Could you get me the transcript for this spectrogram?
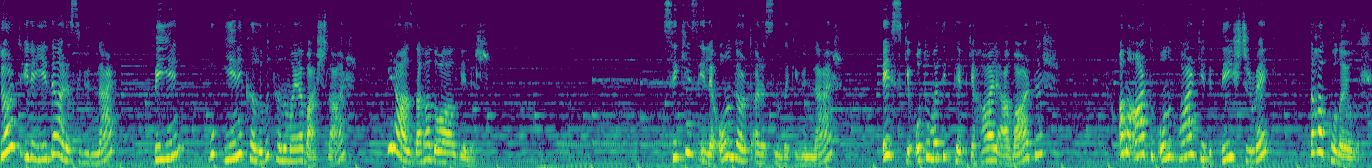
4 ile 7 arası günler beyin bu yeni kalıbı tanımaya başlar, biraz daha doğal gelir. 8 ile 14 arasındaki günler eski otomatik tepki hala vardır ama artık onu fark edip değiştirmek daha kolay olur.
